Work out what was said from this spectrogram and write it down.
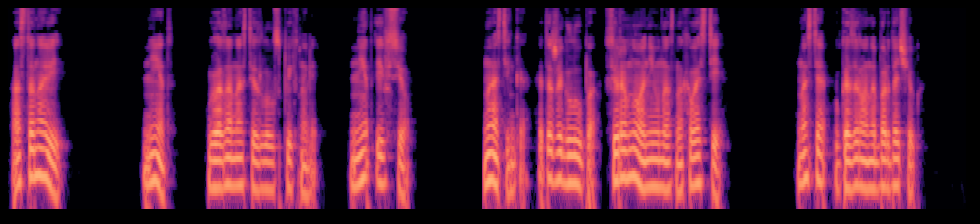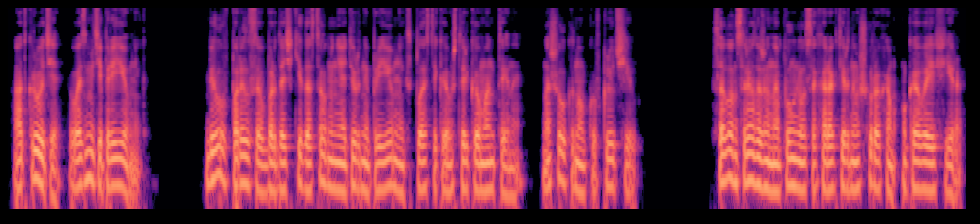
«Останови». «Нет». Глаза Насти зло вспыхнули. «Нет и всё». «Настенька, это же глупо, всё равно они у нас на хвосте». Настя указала на бардачок. «Откройте, возьмите приёмник». Белов порылся в бардачке, достал миниатюрный приемник с пластиковым штырьком антенны. Нашел кнопку, включил. Салон сразу же наполнился характерным шорохом УКВ эфира.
